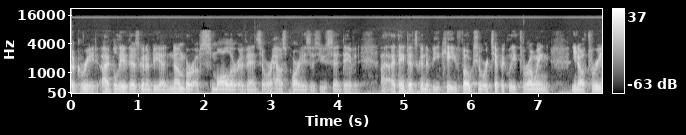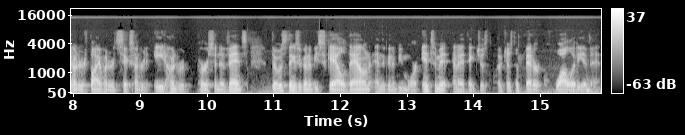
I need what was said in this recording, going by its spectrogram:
Agreed. I believe there's going to be a number of smaller events or house parties, as you said, David. I, think that's going to be key. Folks who are typically throwing, you know, 300, 500, 600, 800 person events, those things are going to be scaled down and they're going to be more intimate. And I think just just a better quality event.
